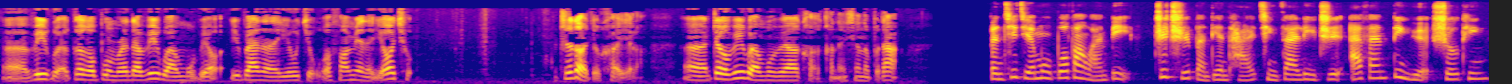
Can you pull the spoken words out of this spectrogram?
呃微观各个部门的微观目标，一般呢有九个方面的要求。知道就可以了。嗯，这个微观目标可可能性的不大。本期节目播放完毕，支持本电台，请在荔枝 FM 订阅收听。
